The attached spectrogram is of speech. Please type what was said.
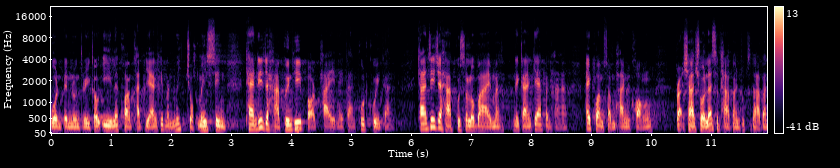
วนเป็นดนตรีเก้าอี้ และความขัดแย้งที่มันไม่จบไม่สิ้น แทนที่จะหาพื้นที่ปลอดภัยในการพูดคุยกัน แทนที่จะหากุศโลบายมาในการแก้ปัญหาให้ความสัมพันธ์ของประชาชนและสถาบันทุกสถาบัน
